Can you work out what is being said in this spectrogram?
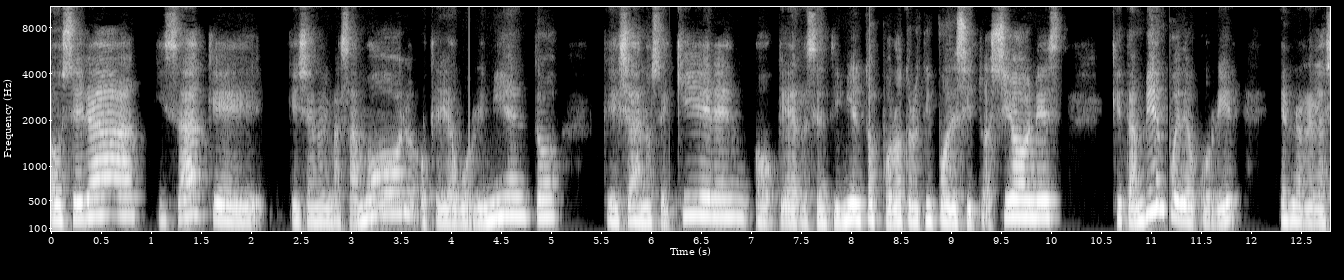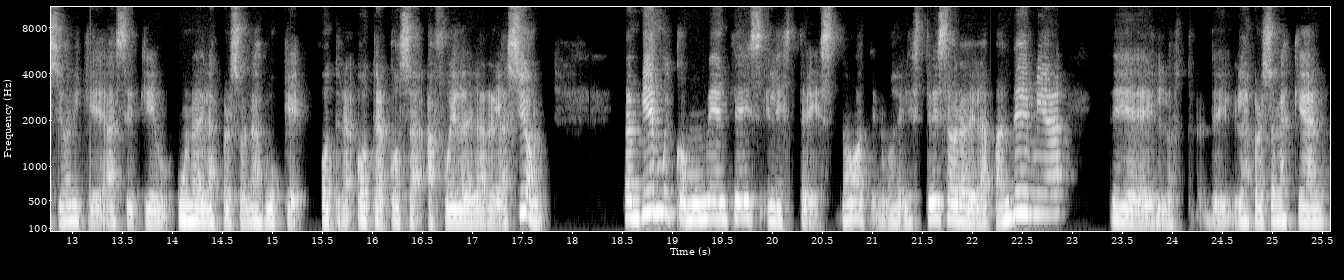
¿O será quizás que, ya no hay más amor o que hay aburrimiento, que ya no se quieren o que hay resentimientos por otro tipo de situaciones, que también puede ocurrir en una relación y que hace que una de las personas busque otra, otra cosa afuera de la relación? También muy comúnmente es el estrés, ¿no? Tenemos el estrés ahora de la pandemia, de las personas que han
